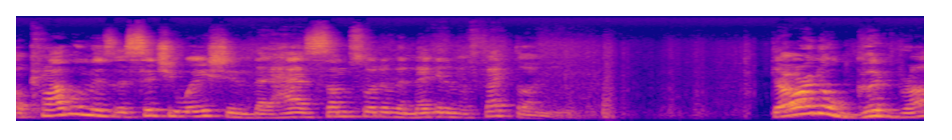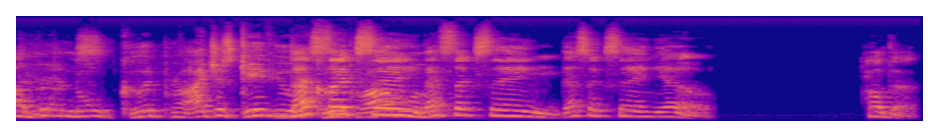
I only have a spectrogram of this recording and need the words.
A problem is a situation that has some sort of a negative effect on you. There are no good problems. There are no good problems. I just gave you that's a good like problem. saying that's like saying that's like saying yo. Hold up.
